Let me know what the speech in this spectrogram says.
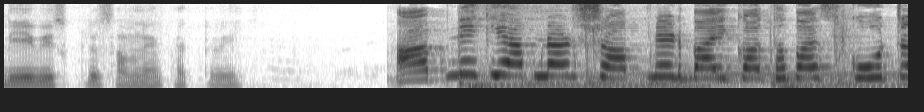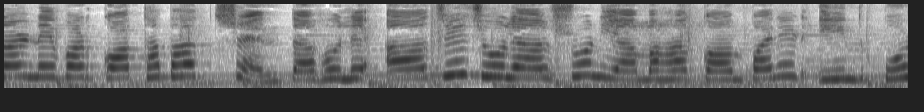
ডিএবি স্কুলের সামনে ফ্যাক্টরি আপনি কি আপনার স্বপ্নের বাইক অথবা স্কুটার নেবার কথা ভাবছেন? তাহলে আজই চলে আসুন ইয়ামাহা কোম্পানির ইন্দপুর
